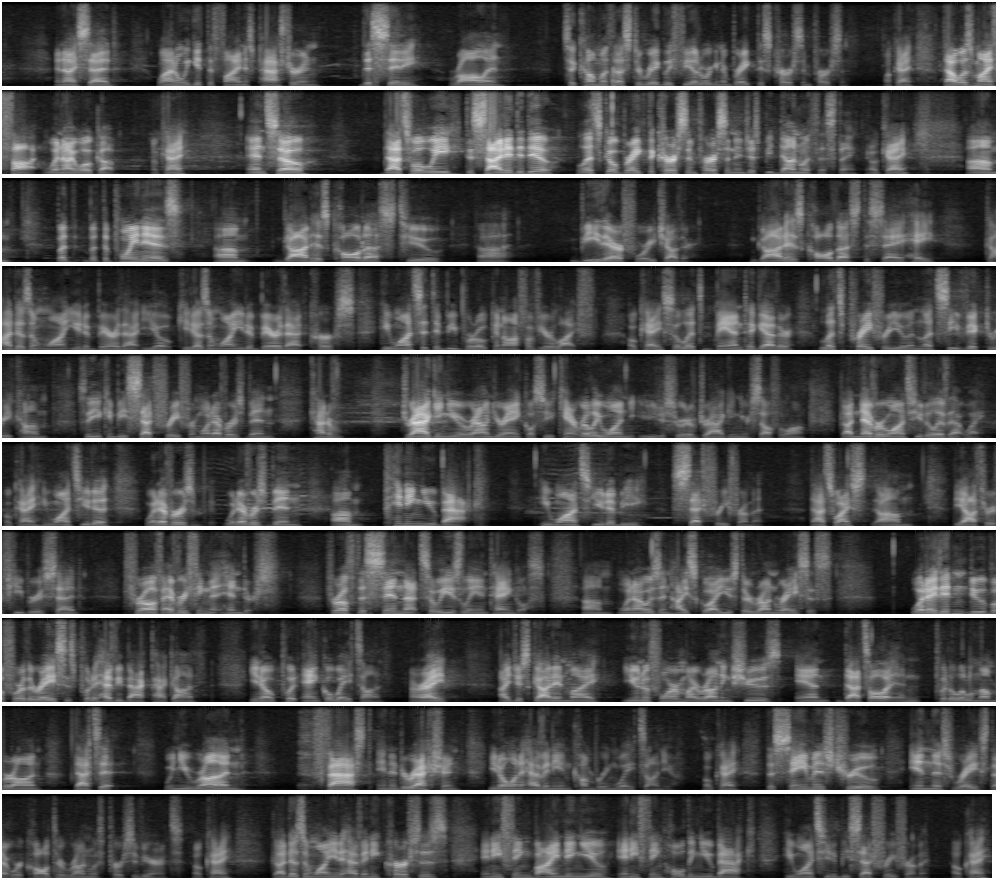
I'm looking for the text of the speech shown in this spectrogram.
and I said, why don't we get the finest pastor in this city, Rollin, to come with us to Wrigley Field. We're going to break this curse in person. Okay? That was my thought when I woke up. Okay? And so that's what we decided to do. Let's go break the curse in person and just be done with this thing. Okay? Um, but, but the point is, um, God has called us to uh, be there for each other. God has called us to say, hey, God doesn't want you to bear that yoke. He doesn't want you to bear that curse. He wants it to be broken off of your life. Okay? So let's band together. Let's pray for you and let's see victory come so you can be set free from whatever has been kind of dragging you around your ankle so you can't really one you're just sort of dragging yourself along god never wants you to live that way okay he wants you to whatever's whatever's been um, pinning you back he wants you to be set free from it that's why um, the author of Hebrews said, throw off everything that hinders. Throw off the sin that so easily entangles. Um, when I was in high school, I used to run races. What I didn't do before the race is put a heavy backpack on, you know, put ankle weights on, all right? I just got in my uniform, my running shoes, and that's all, I, and put a little number on. That's it. When you run fast in a direction, you don't want to have any encumbering weights on you okay? The same is true in this race that we're called to run with perseverance, okay? God doesn't want you to have any curses, anything binding you, anything holding you back. He wants you to be set free from it, okay?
